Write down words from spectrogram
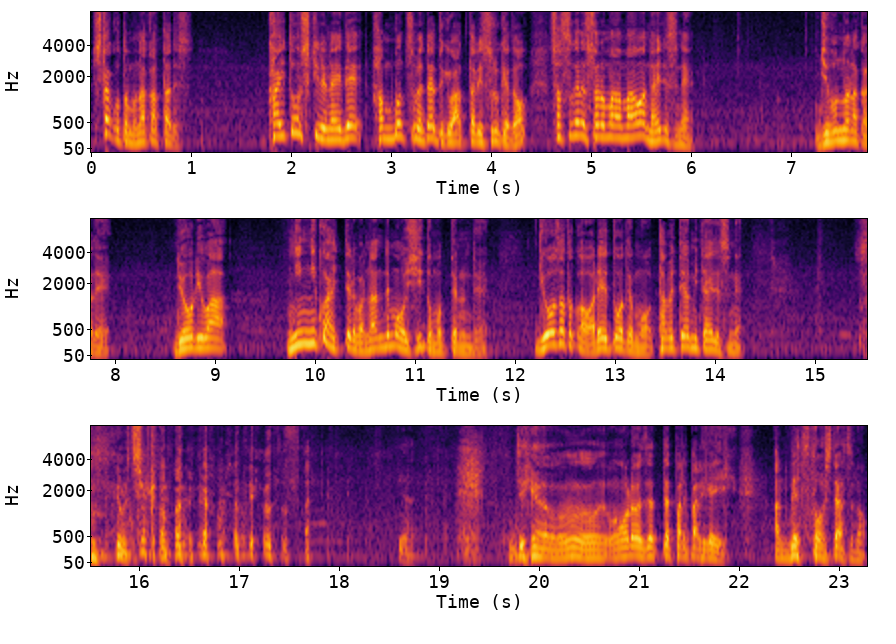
したこともなかったです。解凍しきれないで半分冷たい時はあったりするけどさすがにそのままはないですね。自分の中で料理はニンニク入ってれば何でも美味しいと思ってるんで餃子とかは冷凍でも食べてみたいですね。でも時間まで頑張ってください。いやいや、うん、俺は絶対パリパリがいい。あの熱通したやつの。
